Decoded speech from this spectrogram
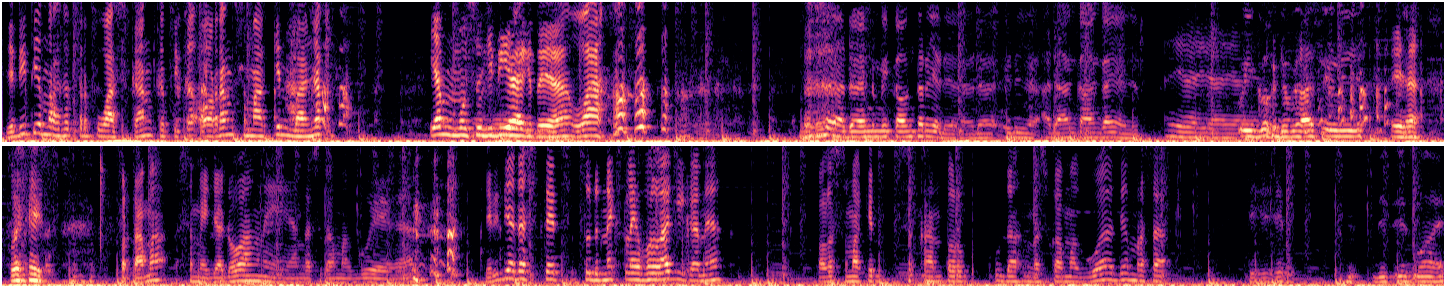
jadi dia merasa terpuaskan ketika orang semakin banyak yang memusuhi dia gitu ya. Wah ada enemy counter ya dia. Ada ini ya ada angka-angkanya Jur. iya iya iya wih gue udah berhasil nih. Iya wes. Pertama semeja doang nih yang gak suka sama gue ya jadi dia ada stage to the next level lagi kan ya? Kalau semakin sekantor udah nggak suka sama gue dia merasa this is it. This is my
